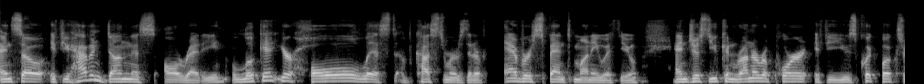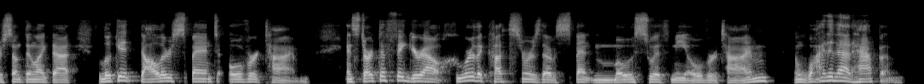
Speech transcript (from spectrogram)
And so, if you haven't done this already, look at your whole list of customers that have ever spent money with you. And just you can run a report if you use QuickBooks or something like that. Look at dollars spent over time and start to figure out who are the customers that have spent most with me over time and why did that happen?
